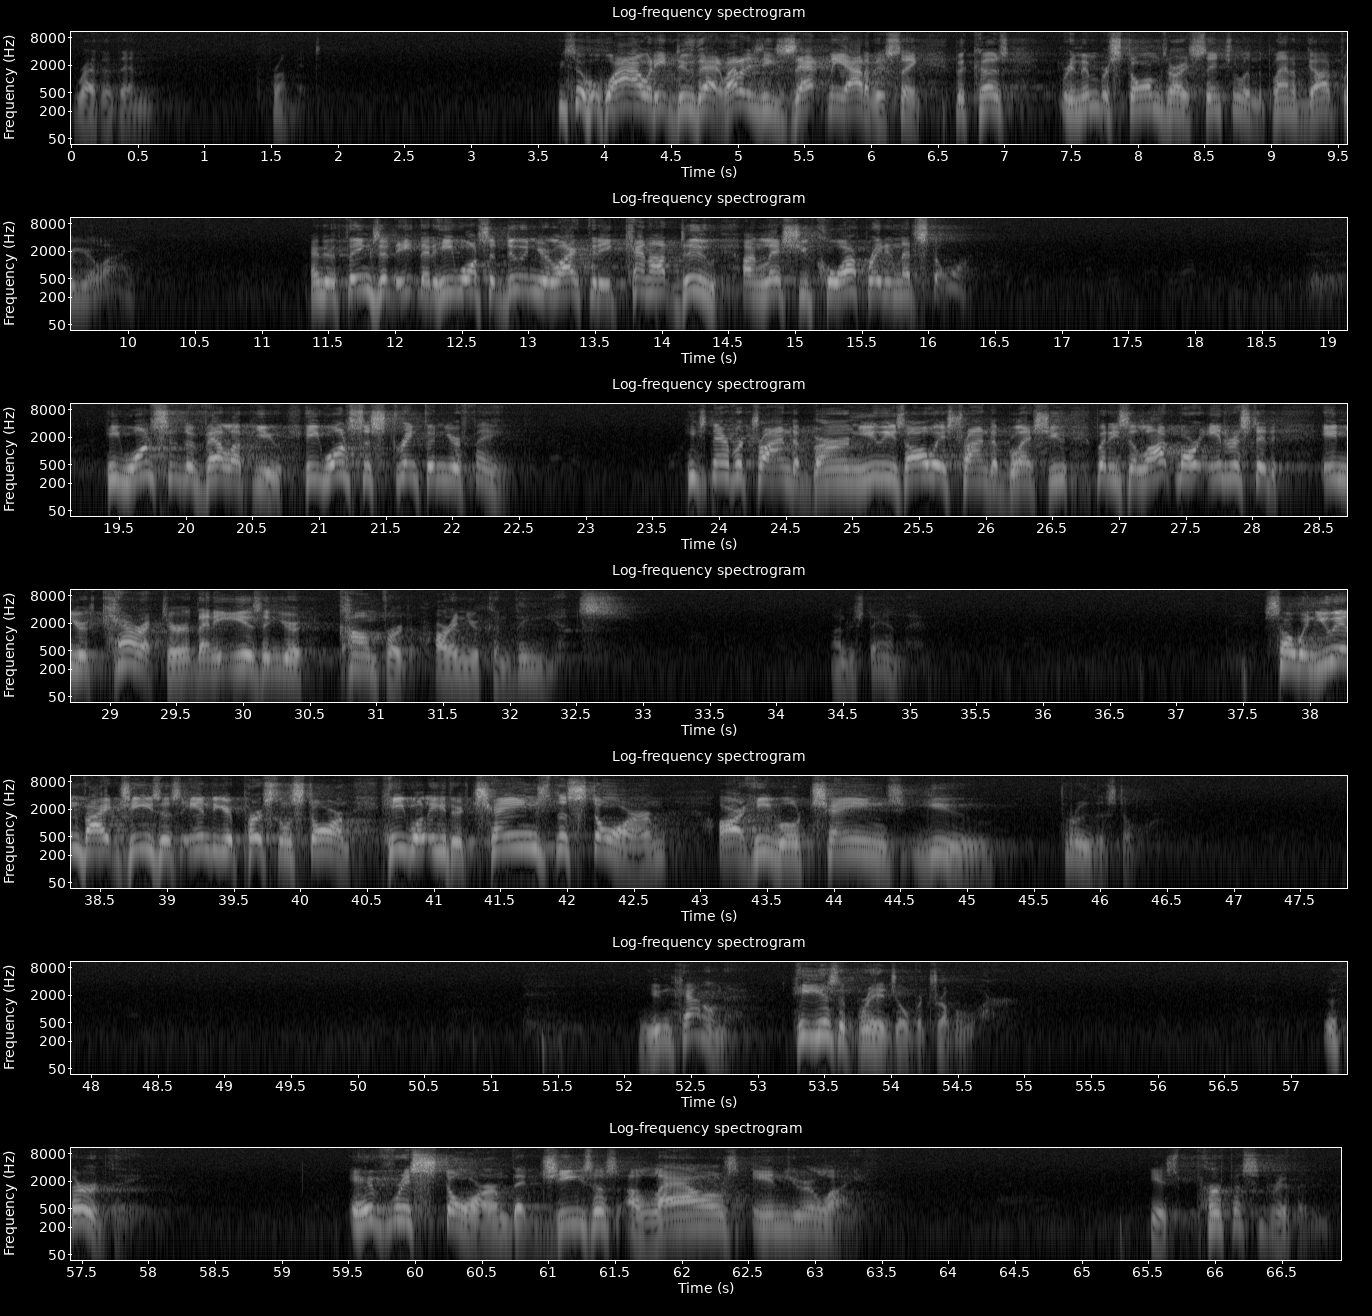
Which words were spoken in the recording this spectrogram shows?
rather than from it. You say, well, why would He do that? Why does He zap me out of this thing? Because remember, storms are essential in the plan of God for your life. And there are things that he, that he wants to do in your life that He cannot do unless you cooperate in that storm. He wants to develop you, He wants to strengthen your faith. He's never trying to burn you, He's always trying to bless you, but He's a lot more interested in your character than He is in your comfort or in your convenience. Understand that. So when you invite Jesus into your personal storm, he will either change the storm or he will change you through the storm. And you can count on that. He is a bridge over troubled water. The third thing, Every storm that Jesus allows in your life is purpose driven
